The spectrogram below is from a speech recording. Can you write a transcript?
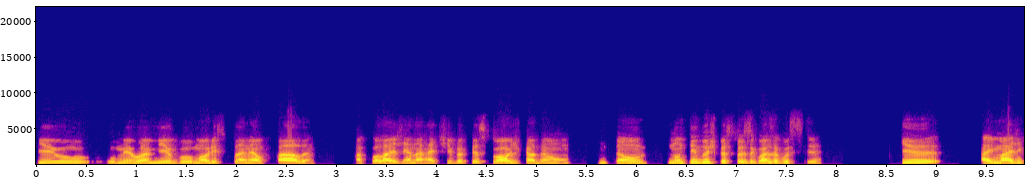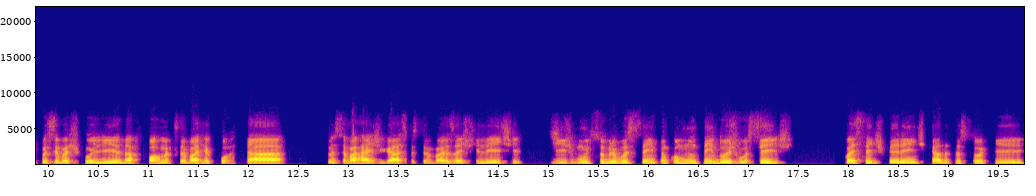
que o, o meu amigo Maurício Planel fala. A colagem é a narrativa pessoal de cada um. Então, não tem duas pessoas iguais a você. Que a imagem que você vai escolher, da forma que você vai recortar, se você vai rasgar, se você vai usar estilete, diz muito sobre você. Então, como não tem dois vocês, vai ser diferente. Cada pessoa que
